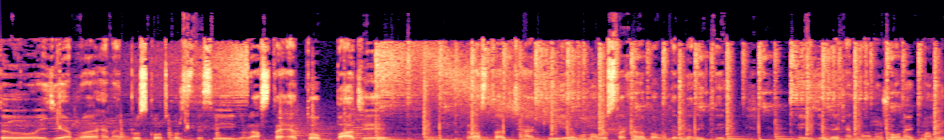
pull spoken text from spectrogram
তো এই যে আমরা হ্যামার প্রুস করতেছি, রাস্তা এত বাজে, রাস্তার ঝাঁকি, এমন অবস্থা খারাপ আমাদের গাড়িতে। এই যে দেখেন মানুষ, অনেক মানুষ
